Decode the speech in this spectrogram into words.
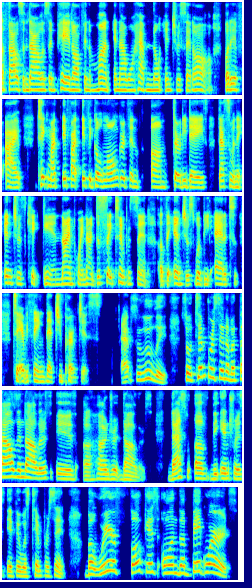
a thousand dollars and pay it off in a month and I won't have no interest at all. But if I take my if I if it go longer than um 30 days, that's when the interest kicked in 9.9. Just say 10% of the interest would be added to, to everything that you purchase. Absolutely. So 10% of a thousand dollars is a hundred dollars. That's of the interest if it was 10%. But we're focused on the big words,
